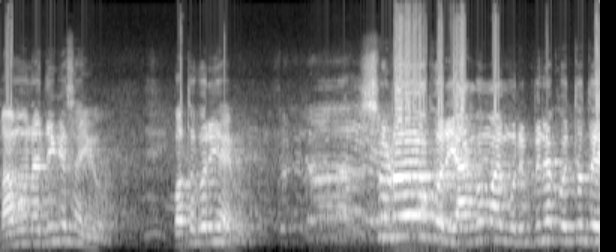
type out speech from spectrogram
মামুনের দিকে চাইও। কত করে আইব? ছোট করি। আঙ্গ মায় মুরব্বীরা কইতো দে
